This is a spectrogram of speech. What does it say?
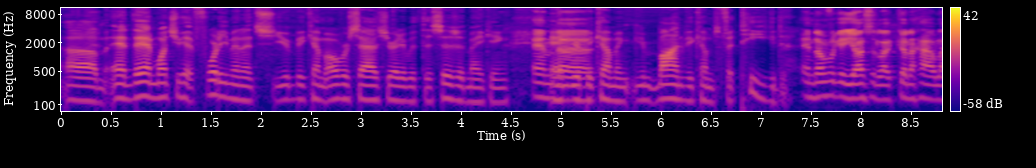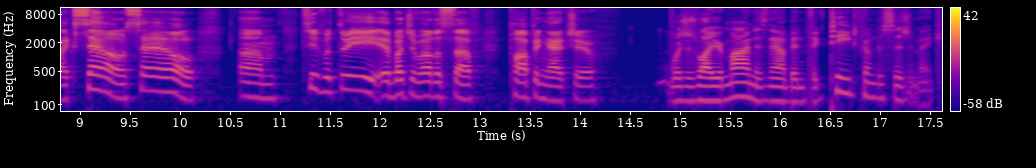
Um, and then once you hit 40 minutes, you become oversaturated with decision making, And, and, uh, you're becoming your mind becomes fatigued. and don't forget, you're also like gonna have like sell, sell, um, two for three, and a bunch of other stuff popping at you. which is why your mind has now been fatigued from decision making.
